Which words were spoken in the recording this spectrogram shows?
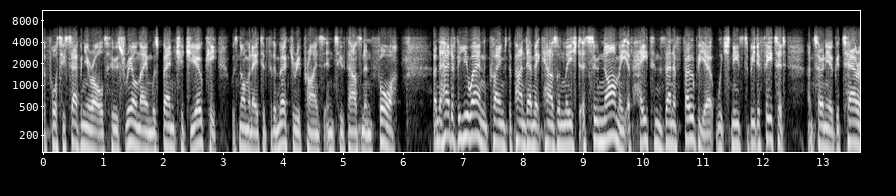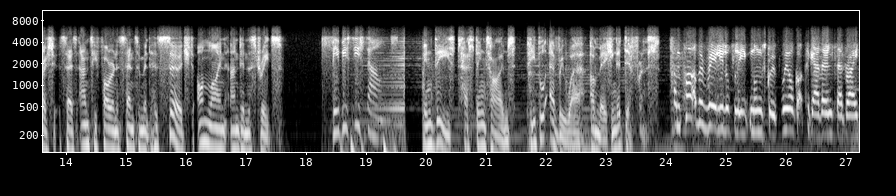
The 47-year-old, whose real name was Ben Chijioke, was nominated for the Mercury Prize in 2004. And the head of the UN claims the pandemic has unleashed a tsunami of hate and xenophobia which needs to be defeated. Antonio Guterres says anti-foreigner sentiment has surged online and in the streets. BBC Sounds. In these testing times, people everywhere are making a difference. I'm part of a really lovely mums group. We all got together and said, right,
